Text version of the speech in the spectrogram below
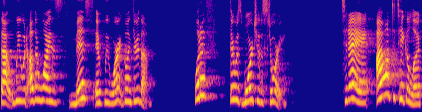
that we would otherwise miss if we weren't going through them? What if there was more to the story? Today, I want to take a look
